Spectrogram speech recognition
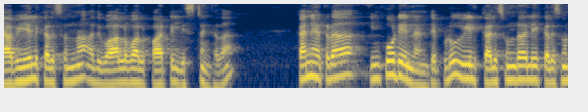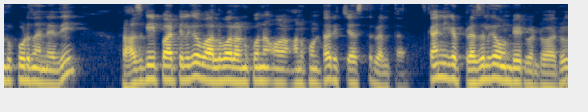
యాభై ఏళ్ళు కలిసి ఉన్నా అది వాళ్ళ వాళ్ళ పార్టీలు ఇష్టం కదా. కానీ అక్కడ ఇంకోటి ఏంటంటే ఇప్పుడు వీళ్ళు కలిసి ఉండాలి కలిసి ఉండకూడదు అనేది రాజకీయ పార్టీలుగా వాళ్ళు వాళ్ళు అనుకున్న అనుకుంటారు ఇచ్చేస్తారు వెళ్తారు. కానీ ఇక్కడ ప్రజలుగా ఉండేటువంటి వారు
